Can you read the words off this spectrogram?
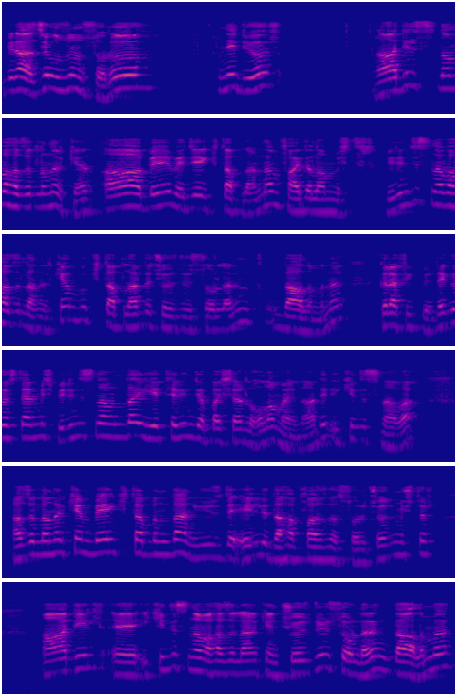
Birazcık uzun soru. Ne diyor? Adil sınavı hazırlanırken A, B ve C kitaplarından faydalanmıştır. Birinci sınava hazırlanırken bu kitaplarda çözdüğü soruların dağılımını grafik 1'de göstermiş. Birinci sınavında yeterince başarılı olamayan Adil ikinci sınava hazırlanırken B kitabından %50 daha fazla soru çözmüştür. Adil e, ikinci sınava hazırlanırken çözdüğü soruların dağılımı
